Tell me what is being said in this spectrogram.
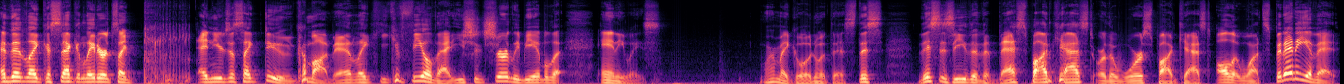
and then like a second later, it's like, and you're just like, dude, come on, man. Like, you can feel that. You should surely be able to. Anyways, where am I going with this? This this is either the best podcast or the worst podcast all at once. But any of it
